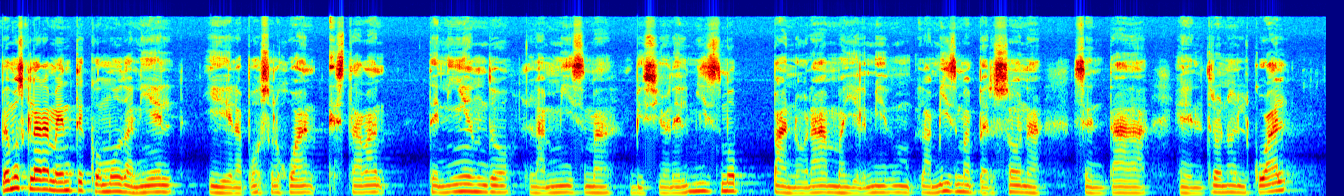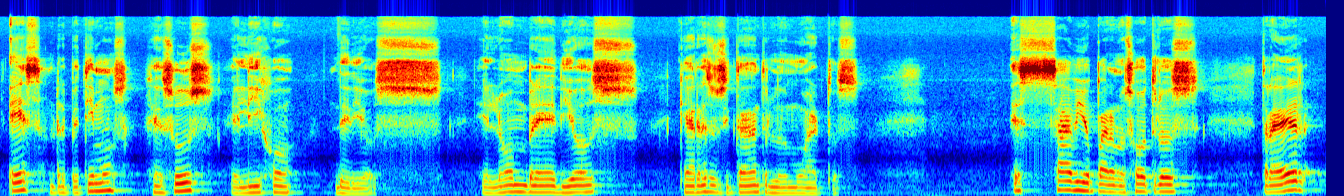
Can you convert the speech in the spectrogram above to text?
Vemos claramente cómo Daniel y el apóstol Juan estaban teniendo la misma visión, el mismo panorama y el mismo, la misma persona sentada en el trono, el cual es, repetimos, Jesús, el Hijo de Dios, el hombre Dios que ha resucitado entre los muertos. Es sabio para nosotros traer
